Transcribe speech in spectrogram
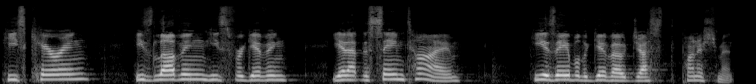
he's caring, he's loving, he's forgiving. Yet at the same time, he is able to give out just punishment.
